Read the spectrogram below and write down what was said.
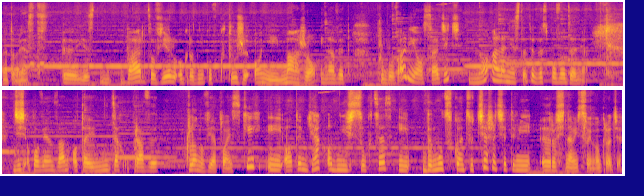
Natomiast jest m- bardzo wielu ogrodników, którzy o niej marzą i nawet próbowali ją sadzić, no ale niestety bez powodzenia. Dziś opowiem Wam o tajemnicach uprawy klonów japońskich i o tym, jak odnieść sukces i by móc w końcu cieszyć się tymi y, roślinami w swoim ogrodzie.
